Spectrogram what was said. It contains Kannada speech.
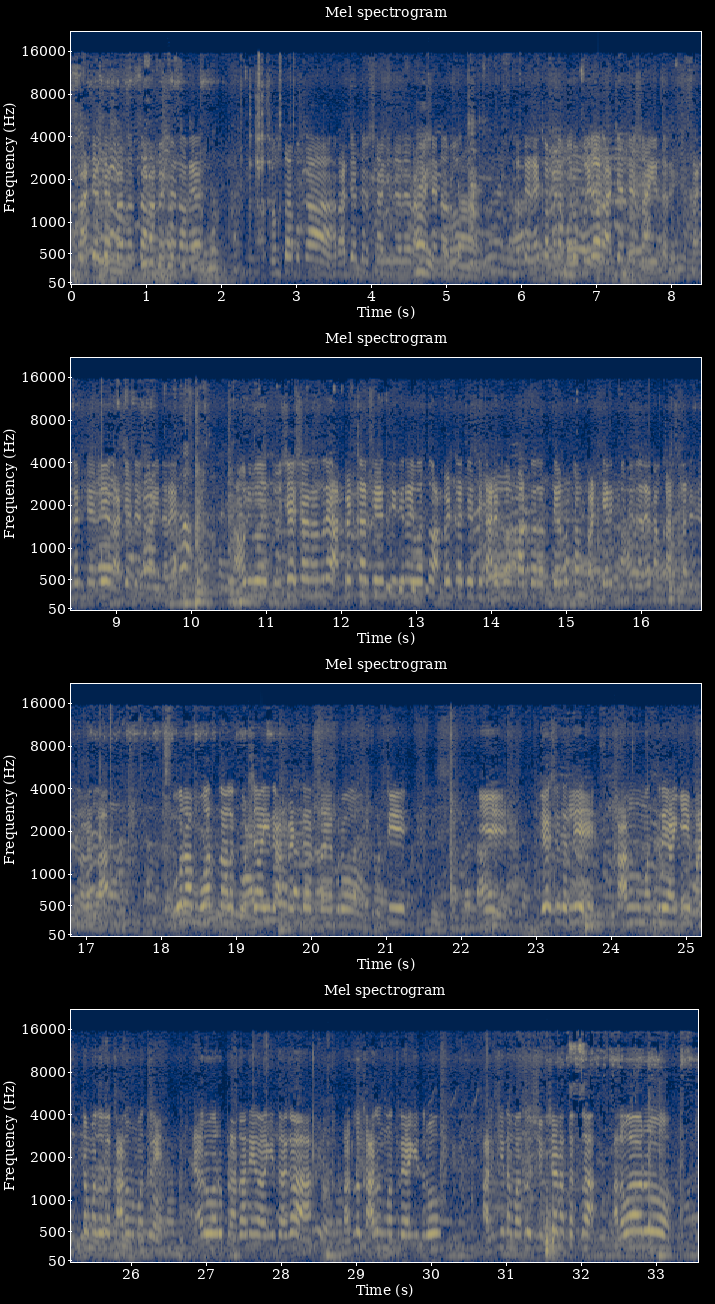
ರಾಜ್ಯಾಧ್ಯಕ್ಷರಾದಂಥ ರಮೇಶನ್ ಅವರೇ ಸಂಸ್ಥಾಪಕ ರಾಜ್ಯಾಧ್ಯಕ್ಷ ಆಗಿದ್ದಾರೆ ರಾಜಣ್ಣ ಅವರು. ಮತ್ತೆ ರೇಖಾ ಮೇಡಮ್ ಅವರು ಮಹಿಳಾ ರಾಜ್ಯಾಧ್ಯಕ್ಷ ಆಗಿದ್ದಾರೆ. ಸಂಘಟನೆಯಲ್ಲಿ ರಾಜ್ಯಾಧ್ಯಕ್ಷ ಆಗಿದ್ದಾರೆ. ಅವ್ರು ಇವತ್ತು ವಿಶೇಷ ಏನಂದ್ರೆ ಅಂಬೇಡ್ಕರ್ ಜಯಂತಿ ದಿನ ಇವತ್ತು ಅಂಬೇಡ್ಕರ್ ಜಯಂತಿ ಕಾರ್ಯಕ್ರಮ ಮಾಡ್ತಾರೆ ಅಂತ ಹೇಳ್ಬಿಟ್ಟು ನಾವು ಬಂಡೇರಿಗೆ ಬಂದಿದ್ದಾರೆ ನಾವು ಕರ್ಕೊಂಡಿದ್ದೀವಿ ನಾವೆಲ್ಲ ನೂರ ಮೂವತ್ನಾಲ್ಕು ವರ್ಷ ಆಗಿದೆ ಅಂಬೇಡ್ಕರ್ ಸಾಹೇಬರು ಹುಟ್ಟಿ. ಈ ದೇಶದಲ್ಲಿ ಕಾನೂನು ಮಂತ್ರಿಯಾಗಿ ಮೊಟ್ಟ ಮೊದಲ ಕಾನೂನು ಮಂತ್ರಿ. ನೆಹರು ಅವರು ಪ್ರಧಾನಿ ಆಗಿದ್ದಾಗ ಮೊದಲು ಕಾನೂನು ಮಂತ್ರಿ ಆಗಿದ್ರು ಅದಕ್ಕಿಂತ ಮೊದಲು ಶಿಕ್ಷಣ ತಜ್ಞ ಹಲವಾರು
